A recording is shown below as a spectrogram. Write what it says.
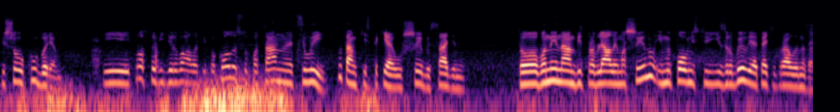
пішов кубарем. І просто відірвало типу, колесо, пацан цілий. Ну там якісь таке ушиби, садіни. То вони нам відправляли машину, і ми повністю її зробили і опять відправили назад.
